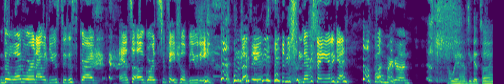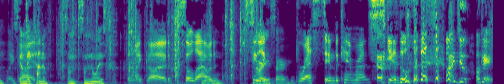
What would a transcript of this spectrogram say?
the one word I would use to describe Ansel Elgort's facial beauty. That's it. Never saying it again. oh my god. Oh wait, I have to get something. Oh my it's gonna make kind of some some noise. Oh my god, so loud. Ooh. See Sorry, like sorry. breasts in the camera. Scandalous. I do. Okay,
